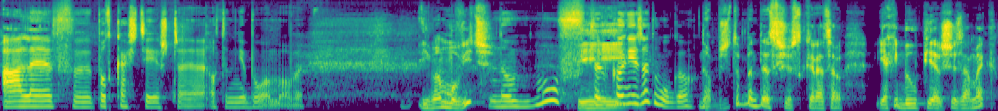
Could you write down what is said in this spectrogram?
Ale w podcaście jeszcze o tym nie było mowy. I mam mówić? No mów, I... tylko nie za długo. Dobrze, to będę się skracał. Jaki był pierwszy zamek?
